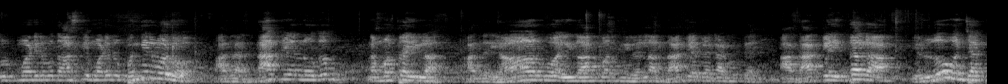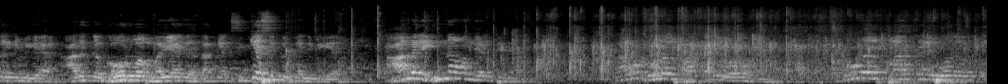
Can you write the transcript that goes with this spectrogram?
ದುಡ್ಡು ಮಾಡಿರ್ಬೋದು, ಆಸ್ತಿ ಮಾಡಿರೋದು ಬಂದಿರ್ಬೋದು. ಆದರೆ ದಾಖಲೆ ಅನ್ನೋದು ನಮ್ಮ ಹತ್ರ ಇಲ್ಲ. ಆದ್ರೆ ಯಾರಿಗೂ ಇದು ಆಗ್ಬಾರ್ದು ನೀವೆಲ್ಲ ದಾಖಲೆ ಬೇಕಾಗುತ್ತೆ. ಆ ದಾಖಲೆ ಇದ್ದಾಗ ಎಲ್ಲೋ ಒಂದು ಜಾಗದಲ್ಲಿ ನಿಮಗೆ ಅದಕ್ಕೆ ಗೌರವ, ಮರ್ಯಾದೆ ದಾಖಲೆ ಸಿಕ್ಕೇ ಸಿಕ್ಕುತ್ತೆ ನಿಮಗೆ. ಆಮೇಲೆ ಇನ್ನೂ ಒಂದು ಹೇಳ್ತೀನಿ. ನಾವು ರೂರಲ್ ಪಾರ್ಕಲ್ಲಿ ಹೋಗೋದು ರೂರಲ್ ಪಾರ್ಕಲ್ಲಿ ಹೋದವರಿಗೆ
